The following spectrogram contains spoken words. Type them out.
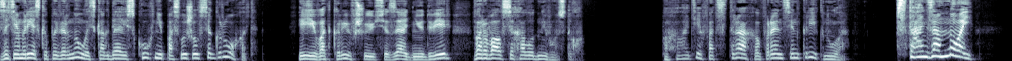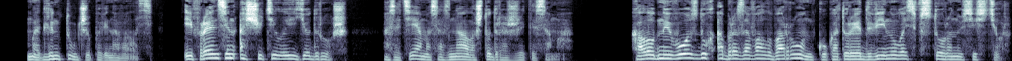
затем резко повернулась, когда из кухни послышался грохот, и в открывшуюся заднюю дверь ворвался холодный воздух. Похолодев от страха, Фрэнсин крикнула. «Встань за мной!» Мэдлин тут же повиновалась, и Фрэнсин ощутила ее дрожь, а затем осознала, что дрожит и сама. Холодный воздух образовал воронку, которая двинулась в сторону сестер.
